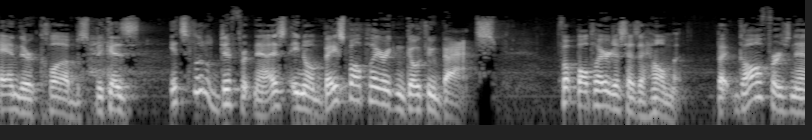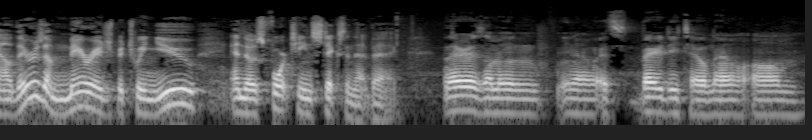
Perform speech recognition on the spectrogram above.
and their clubs because it's a little different now. It's, you know, baseball player can go through bats. Football player just has a helmet. But golfers now, there is a marriage between you and those 14 sticks in that bag. There is. I mean, you know, it's very detailed now. Um,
